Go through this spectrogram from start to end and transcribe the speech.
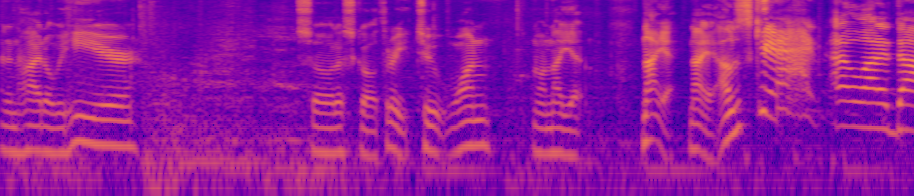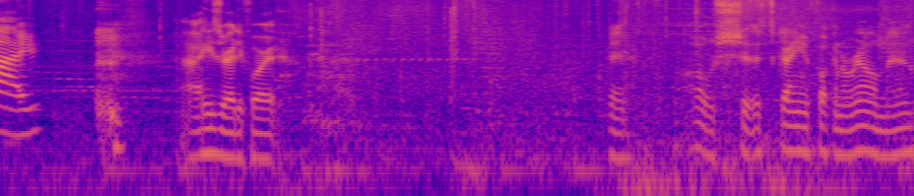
And then hide over here. So, let's go. Three, two, one. No, not yet. Not yet. Not yet. I'm scared. I don't want to die. Alright, he's ready for it. Okay. Oh shit, this guy ain't fucking around, man.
